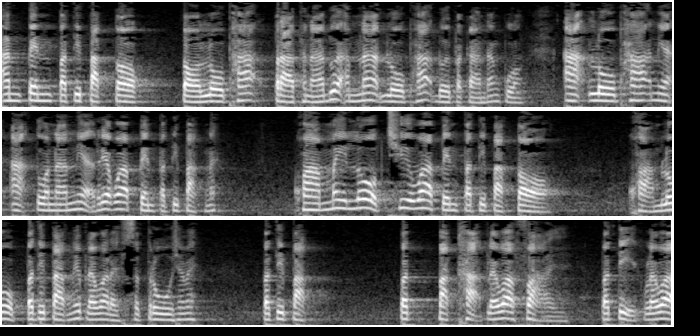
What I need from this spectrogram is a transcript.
อันเป็นปฏิปักษ์ต่อ ต่อโลภะปรารถนาด้วยอำนาจโลภะโดยประการทั้งปวงอะโลภะเนี่ยอะตัวนั้นเนี่ยเรียกว่าเป็นปฏิปักษ์นะความไม่โลภชื่อว่าเป็นปฏิปักษ์ต่อ ความโลภปฏิปักษ์นี่แปลว่าอะไรศัตรูใช่ไหมปฏิปักษ์ปปักขะแปลว่าฝ่าย ปฏิแปลว่า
